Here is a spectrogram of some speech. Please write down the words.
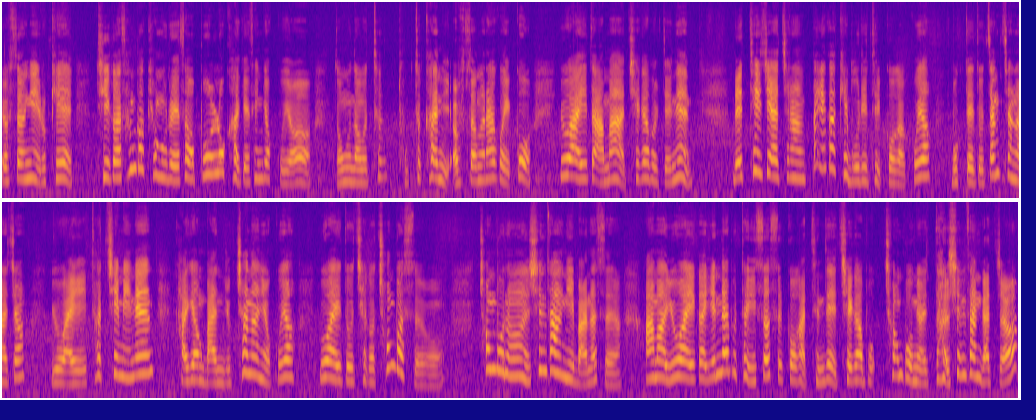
엽성이 이렇게 뒤가 삼각형으로 해서 볼록하게 생겼고요. 너무너무 특, 독특한 엽성을 하고 있고 요 아이도 아마 제가 볼 때는 레티지아처럼 빨갛게 물이 들 것 같고요. 목대도 짱짱하죠? 요 아이 터치미는 가격 16,000원이었고요. 요 아이도 제가 처음 봤어요. 처음 보는 신상이 많았어요. 아마 요 아이가 옛날부터 있었을 것 같은데 제가 보- 처음 보면 다 신상 같죠?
